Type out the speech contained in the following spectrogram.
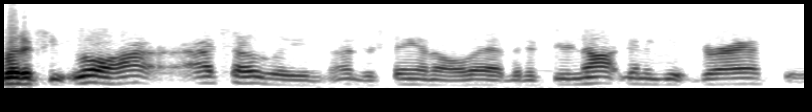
But if you, well, I, I totally understand all that. But if you're not going to get drafted,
